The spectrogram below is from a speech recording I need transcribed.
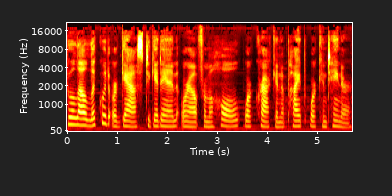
To allow liquid or gas to get in or out from a hole or crack in a pipe or container.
